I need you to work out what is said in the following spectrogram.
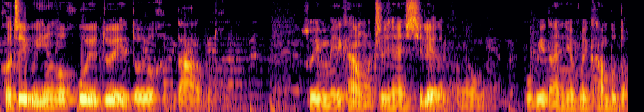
和这部银河护卫队都有很大的不同。所以没看过之前系列的朋友们，不必担心会看不懂。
